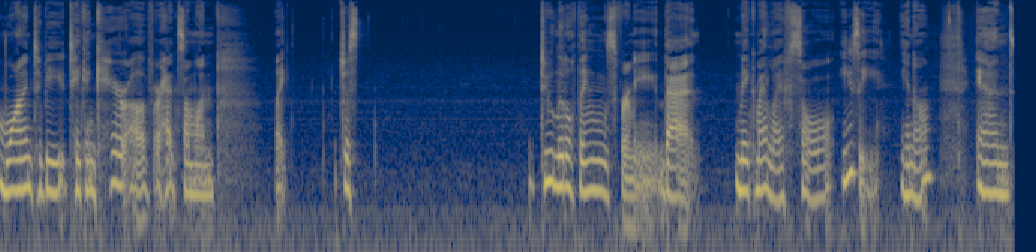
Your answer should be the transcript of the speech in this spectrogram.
wanted to be taken care of, or had someone like just do little things for me that make my life so easy, you know? And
